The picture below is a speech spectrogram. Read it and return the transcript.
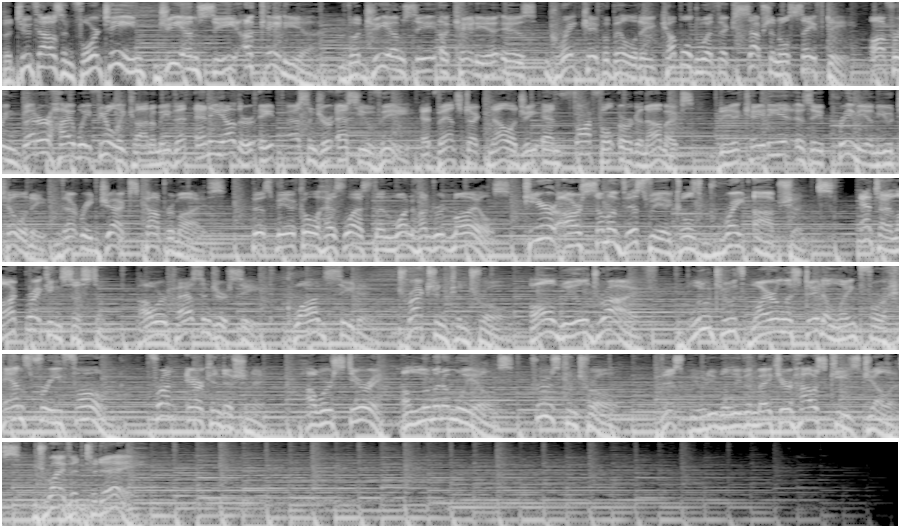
The 2014 GMC Acadia. The GMC Acadia is great capability coupled with exceptional safety, offering better highway fuel economy than any other eight passenger SUV, advanced technology, and thoughtful ergonomics. The Acadia is a premium utility that rejects compromise. This vehicle has less than 100 miles. Here are some of this vehicle's great options anti lock braking system, power passenger seat, quad seating, traction control, all wheel drive, Bluetooth wireless data link for hands free phone, front air conditioning, power steering, aluminum wheels, cruise control. This beauty will even make your house keys jealous. Drive it today.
